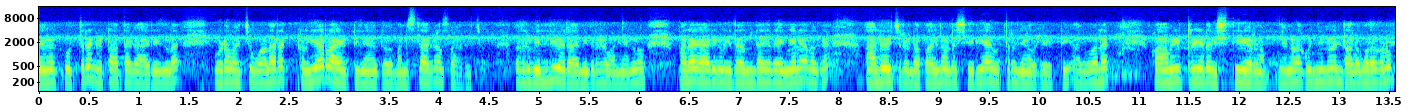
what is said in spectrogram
ഞങ്ങൾക്ക് ഉത്തരം കിട്ടാത്ത കാര്യങ്ങൾ ഇവിടെ വെച്ച് വളരെ ക്ലിയറായിട്ട് ഞങ്ങൾക്ക് മനസ്സിലാക്കാൻ സാധിച്ചു. അതൊരു വലിയൊരു അനുഗ്രഹമാണ്. ഞങ്ങൾ പല കാര്യങ്ങളും ഇതെന്താ ഇതെങ്ങനെയാണെന്നൊക്കെ ആലോചിച്ചിട്ടുണ്ട്. അപ്പോൾ അതിനുള്ള ശരിയായ ഉത്തരം ഞങ്ങൾക്ക് കിട്ടി. അതുപോലെ ഫാമിലി ട്രീയുടെ വിശദീകരണം ഞങ്ങളുടെ കുഞ്ഞുങ്ങളും തലമുറകളും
